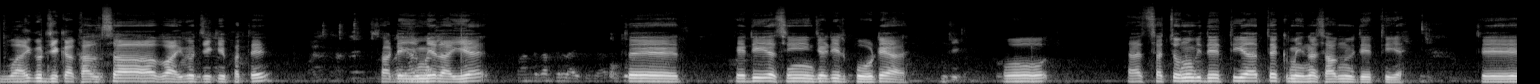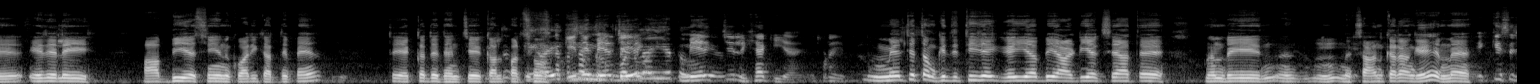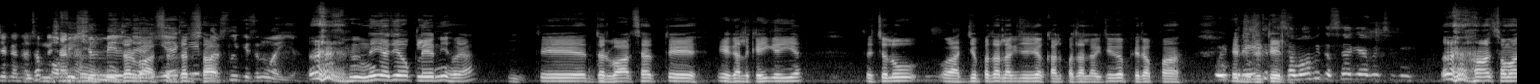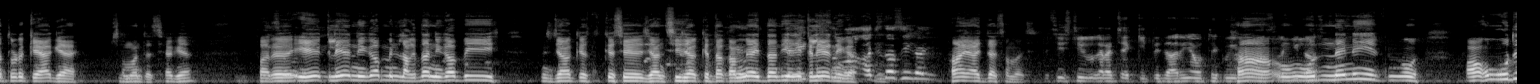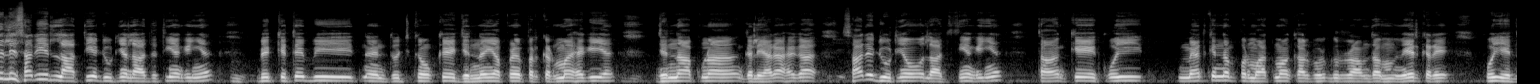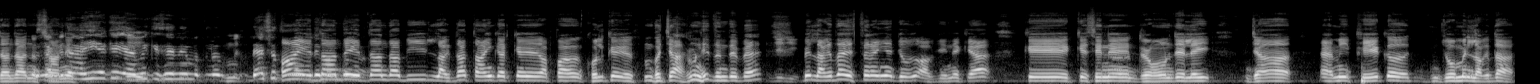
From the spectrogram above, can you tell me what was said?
ਵਾਹਿਗੁਰੂ ਜੀ ਕਾ ਖਾਲਸਾ ਵਾਹਿਗੁਰੂ ਜੀ ਕੀ ਫਤਿਹ। ਸਾਡੀ ਈਮੇਲ ਆਈ ਹੈ ਤੇ ਇਹਦੀ ਅਸੀਂ ਜਿਹੜੀ ਰਿਪੋਰਟ ਆ ਜੀ। ਉਹ ਸੱਚੋ ਨੂੰ ਵੀ ਦਿੱਤੀ ਹੈ ਤੇ ਕਮਿਸ਼ਨਰ ਸਾਹਿਬ ਨੂੰ ਵੀ ਦਿੱਤੀ ਹੈ। ਤੇ ਇਹਦੇ ਲਈ ਆਪ ਵੀ ਅਸੀਂ ਇਨਕੁਆਇਰੀ ਕਰਦੇ ਪਏ ਹਾਂ ਤੇ ਇੱਕ ਅੱਧੇ ਦਿਨ ਚ ਕੱਲ ਪਰਸੋਂ ਕਿਹਦੀ ਮੇਲ ਚ ਮੇਲ ਚ ਲਿਖਿਆ ਕੀ ਹੈ? ਥੋੜਾ ਮੇਲ 'ਚ ਧਮਕੀ ਦਿੱਤੀ ਗਈ ਆ ਵੀ ਆਰਡੀਐਕਸ ਆ ਤੇ ਵੀ ਨ- ਨੁਕਸਾਨ ਕਰਾਂਗੇ ਮੈਂ ਇਹ ਕਿਸ ਜਗ੍ਹਾ ਦਾ ਅਫੀਸ਼ੀਅਲ ਨਿਸ਼ਾਨ ਮੇਲ ਦਰਬਾਰ ਸਾਹਿਬ। ਪਰਸਨਲ ਕਿਸ ਨੂੰ ਆਈ ਹੈ? ਨਹੀਂ ਅਜੇ ਉਹ ਕਲੀਅਰ ਨਹੀਂ ਹੋਇਆ। ਤੇ ਦਰਬਾਰ ਸਾਹਿਬ ਤੇ ਇਹ ਗੱਲ ਕਹੀ ਗਈ ਹੈ। ਤੇ ਚਲੋ ਅੱਜ ਪਤਾ ਲੱਗ ਜਾਏ ਜਾਂ ਕੱਲ ਪਤਾ ਲੱਗ ਜਾਏਗਾ ਫਿਰ ਆਪਾਂ ਡਿਟੇਲ ਸਮਾਂ ਵੀ ਦੱਸਿਆ ਗਿਆ ਵਿੱਚ ਜੀ? ਹਾਂ ਸਮਾਂ ਥੋੜਾ ਕਿਹਾ ਗਿਆ ਹੈ। ਸਮਾਂ ਦੱਸਿਆ ਗਿਆ। ਪਰ ਇਹ ਕਲੀਅਰ ਨਹੀਂਗਾ ਮੈਨੂੰ ਲੱਗਦਾ ਨਹੀਂਗਾ ਵੀ ਜਾਂ ਕਿ- ਕਿਸੇ ਏਜੰਸੀ ਜਾਂ ਕਿੱਦਾਂ ਕੰਮ ਹੈ? ਇਦਾਂ ਦੀ ਅਜੇ ਕਲੀਅਰ ਨਹੀਂਗਾ ਅੱਜ ਦਾ ਸੀਗਾ ਜੀ? ਹਾਂ ਅੱਜ ਦਾ ਸਮਾਂ ਸੀ। ਸੀਸੀਟੀਵੀ ਵਗੈਰਾ ਚੈੱਕ ਕੀਤੇ ਜਾ ਰਹੀਆਂ ਉੱਥੇ ਕੋਈ ਹਾਂ ਉਹ ਨਹੀਂ ਨਹੀਂ ਉਹ- ਆਹੋ ਉਹਦੇ ਲਈ ਸਾਰੀ ਲਾਤੀ ਡਿਊਟੀਆਂ ਲਾ ਦਿੱਤੀਆਂ ਗਈਆਂ। ਵੀ ਕਿਤੇ ਵੀ ਅ, ਦੂਜ ਕਿਉਂਕਿ ਜਿੰਨਾ ਹੀ ਆਪਣੇ ਪਰਿਕਰਮਾ ਹੈਗੀ ਹੈ ਜਿੰਨਾ ਆਪਣਾ ਗਲਿਆਰਾ ਹੈਗਾ ਸਾਰੇ ਡਿਊਟੀਆਂ ਉਹ ਲਾ ਦਿੱਤੀਆਂ ਗਈਆਂ ਤਾਂ ਕਿ ਕੋਈ ਮੈਂ ਤਾਂ ਕਹਿੰਦਾ ਪਰਮਾਤਮਾ ਕਰ ਗੁਰੂ ਰਾਮ ਦਾ ਮਿਹਰ ਕਰੇ ਕੋਈ ਇਦਾਂ ਦਾ ਨੁਕਸਾਨ ਲੱਗਦਾ ਨਹੀਂ। ਇਹੀ ਹੈ ਕਿ ਐਵੇਂ ਕਿਸੇ ਨੇ ਮਤਲਬ ਦਹਿਸ਼ਤ ਹਾਂ ਇਦਾਂ ਦੇ ਇਦਾਂ ਦਾ ਵੀ ਲੱਗਦਾ ਤਾਂ ਹੀ ਕਰਕੇ ਆਪਾਂ ਖੁੱਲ ਕੇ ਵਿਚਾਰ ਵੀ ਨਹੀਂ ਦਿੰਦੇ ਪਏ। ਵੀ ਲੱਗਦਾ ਇਸ ਤਰ੍ਹਾਂ ਹੀ ਹੈ ਜੋ ਆਪ ਜੀ ਨੇ ਕਿਹਾ ਕਿ ਕਿਸੇ ਨੇ ਡਰਾਉਣ ਦੇ ਲਈ ਜਾਂ ਐਵੇਂ ਫੇਕ ਜੋ ਮੈਨੂੰ ਲੱਗਦਾ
